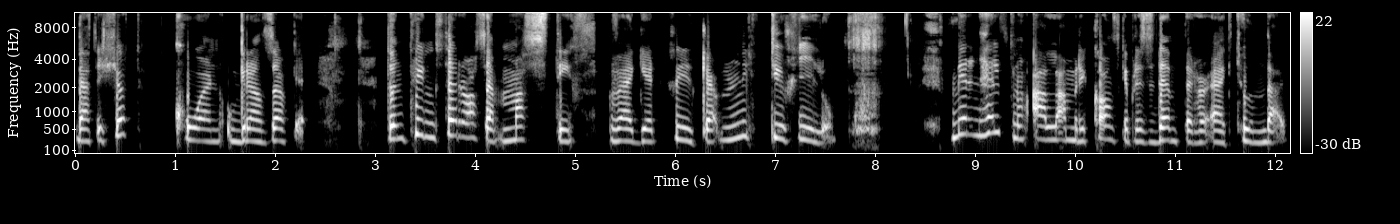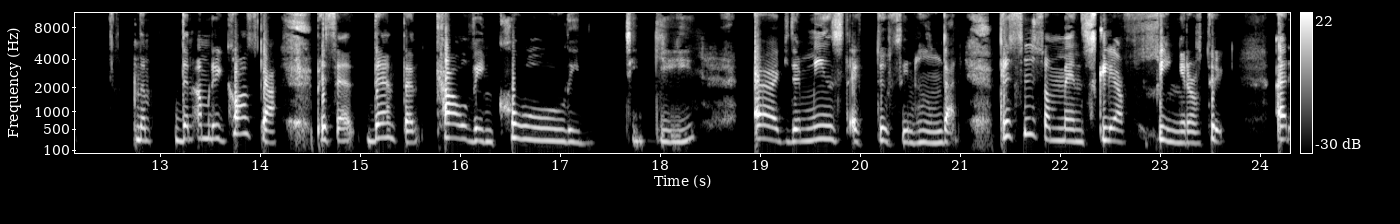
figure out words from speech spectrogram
Det äter kött, korn och grönsaker. Den tyngsta rasen, mastiff, väger cirka 90 kilo. Mer än hälften av alla amerikanska presidenter har ägt hundar. Den, den amerikanska presidenten Calvin Coolidge ägde minst ett dussin hundar. Precis som mänskliga fingeravtryck är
